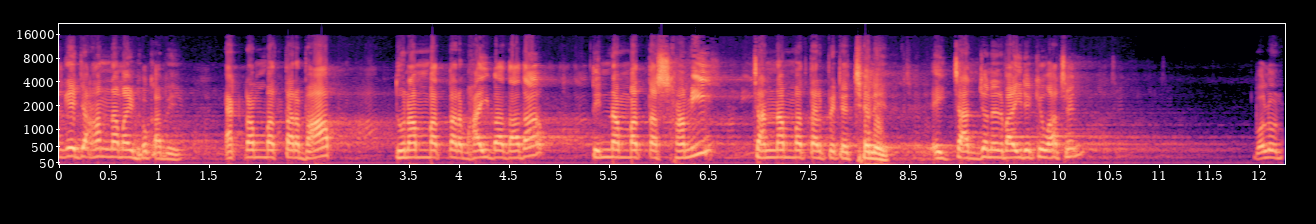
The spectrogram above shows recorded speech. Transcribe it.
আগে জাহান্নামায় ঢোকাবে। এক নম্বর তার বাপ, দু নম্বর তার ভাই বা দাদা তিন নাম্বার তার স্বামী, চার নাম্বার তার পেটের ছেলে। এই চারজনের বাইরে কেউ আছেন? বলুন।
